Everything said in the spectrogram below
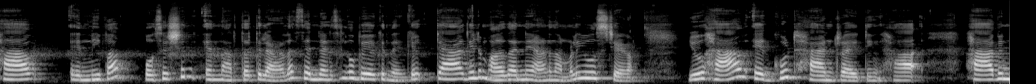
ഹാവ് എന്നിവ പൊസിഷൻ എന്ന അർത്ഥത്തിലാണ് സെന്റൻസിൽ ഉപയോഗിക്കുന്നതെങ്കിൽ ടാഗിലും അത് തന്നെയാണ് നമ്മൾ യൂസ് ചെയ്യണം. You have a good handwriting haven't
